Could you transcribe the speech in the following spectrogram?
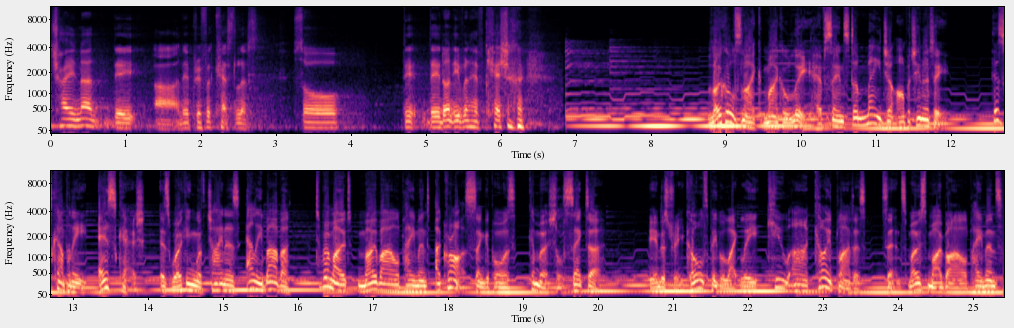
China, they, uh, they prefer cashless. So they, they don't even have cash. Locals like Michael Lee have sensed a major opportunity. His company, S-Cash, is working with China's Alibaba to promote mobile payment across Singapore's commercial sector. The industry calls people like Lee QR code planters, since most mobile payments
